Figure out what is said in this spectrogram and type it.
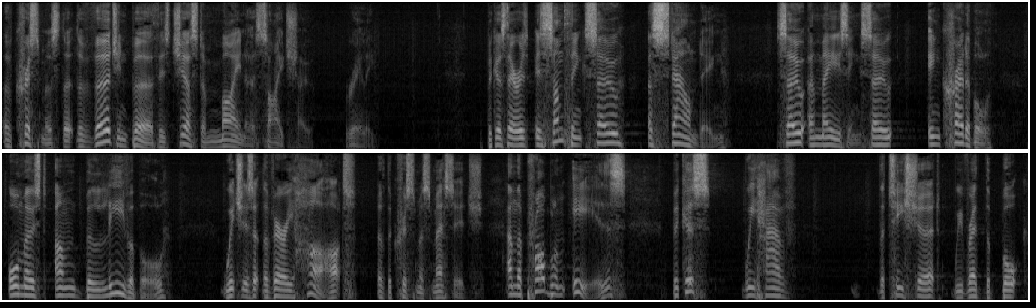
of Christmas, the, the virgin birth is just a minor sideshow, really. Because there is, is something so astounding, so amazing, so incredible, almost unbelievable, which is at the very heart of the Christmas message. And the problem is because we have the t shirt, we've read the book,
